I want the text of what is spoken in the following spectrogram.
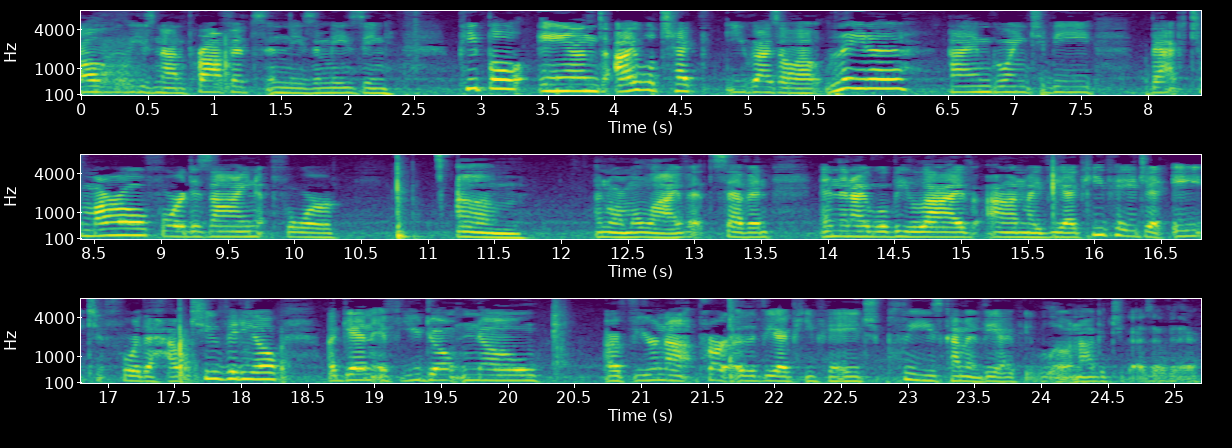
all of these nonprofits and these amazing people. And I will check you guys all out later. I'm going to be back tomorrow for a design for um, a normal live at 7. And then I will be live on my VIP page at 8 for the how-to video. Again, if you don't know or if you're not part of the VIP page, please comment VIP below and I'll get you guys over there.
